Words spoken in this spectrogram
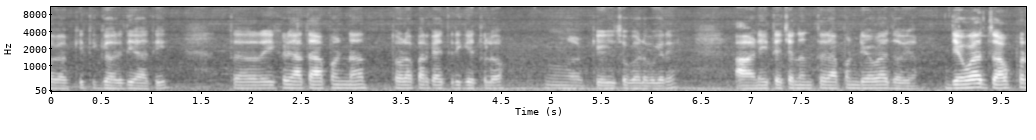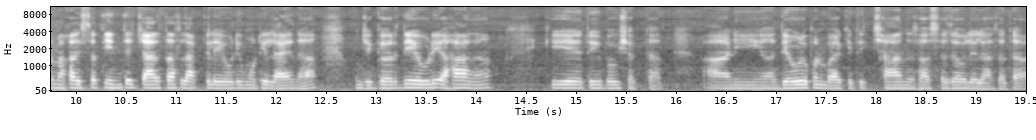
बघा किती गर्दी आहे ती. तर इकडे आता आपण ना थोडाफार काहीतरी घेतलो. केळीचं गड वगैरे. आणि त्याच्यानंतर आपण देवळात जाऊया. देवळात जाऊ पण म्हाका दिसतं तीन ते चार तास लागतले एवढी मोठी लाईन हा. म्हणजे गर्दी एवढी हा ना की तुम्ही बघू शकतात. आणि देवळ देऊळ पण बघा किती छान असा सजवलेला असं आता.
